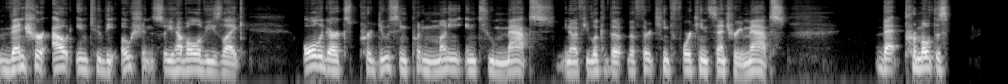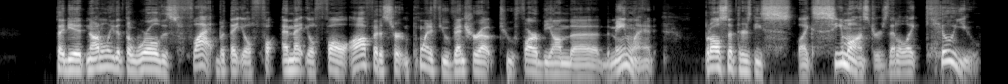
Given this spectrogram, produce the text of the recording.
venture out into the ocean. So you have all of these like oligarchs producing, putting money into maps. You know, if you look at the, the 13th, 14th century maps that promote this idea not only that the world is flat, but that you'll fa- and that you'll fall off at a certain point if you venture out too far beyond the the mainland, but also that there's these like sea monsters that'll like kill you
